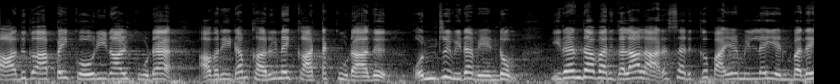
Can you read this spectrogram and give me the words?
பாதுகாப்பை கோரினால் கூட அவரிடம் கருணை காட்டக்கூடாது ஒன்றுவிட வேண்டும். இறந்தவர்களால் அரசருக்கு பயமில்லை என்பதை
